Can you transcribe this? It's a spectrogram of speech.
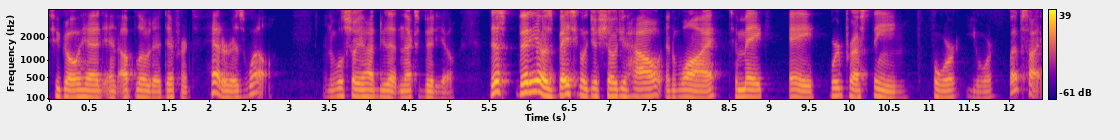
to go ahead and upload a different header as well. And we'll show you how to do that next video. This video has basically just showed you how and why to make a WordPress theme for your website.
